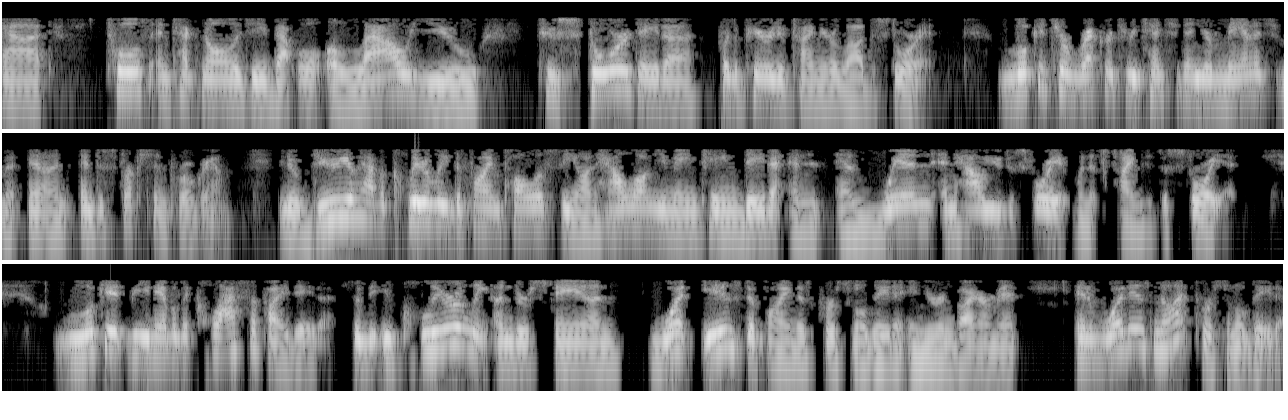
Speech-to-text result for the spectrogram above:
at tools and technology that will allow you to store data for the period of time you're allowed to store it. Look at your records retention and your management and, and destruction program. You know, do you have a clearly defined policy on how long you maintain data and, and when and how you destroy it when it's time to destroy it? look at being able to classify data so that you clearly understand what is defined as personal data in your environment and what is not personal data.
